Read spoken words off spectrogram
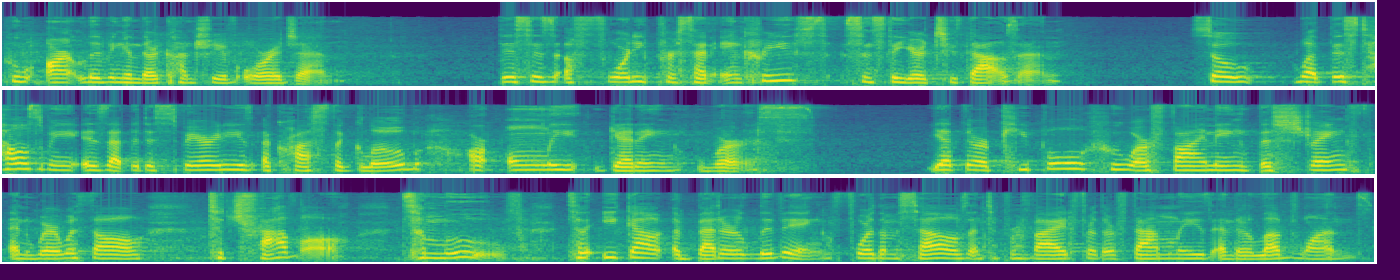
who aren't living in their country of origin. This is a 40% increase since the year 2000. So, what this tells me is that the disparities across the globe are only getting worse. Yet there are people who are finding the strength and wherewithal to travel, to move, to eke out a better living for themselves and to provide for their families and their loved ones.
